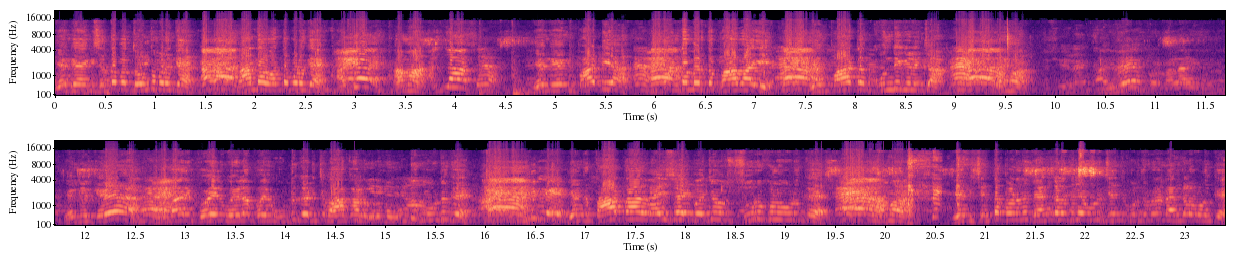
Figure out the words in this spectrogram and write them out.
எங்க எங்க சித்தப்பா தொங்கு கொடுக்க ஆ. நான் தான் ஒத்த கொடுக்க அடே, ஆமா. எங்க எங்க பாட்டியா? எடுத்த பாவாயி. எங்க பாட்டன் குந்தி கிழிச்சான். ஆமா. எங்களுக்கு இந்த மாதிரி கோயில் கோயிலா போய் உட்டு கடிச்சு வாக்காடு குடும்பம். எங்க தாத்தா வயசாகி போச்சு ஒரு சுருக்குள் உடுக்கு. ஆமா. எங்க சித்தப்பனது வெங்கலத்திலே உடுக்கு செஞ்சு கொடுத்துருக்கோம் வெங்கலம் உடுக்கு.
